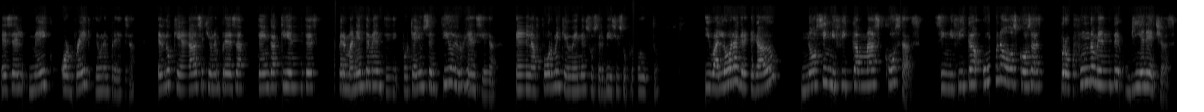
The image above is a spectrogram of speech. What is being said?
es el make or break de una empresa es lo que hace que una empresa tenga clientes permanentemente, porque hay un sentido de urgencia en la forma en que venden su servicio y su producto. Y valor agregado no significa más cosas, significa una o dos cosas profundamente bien hechas.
